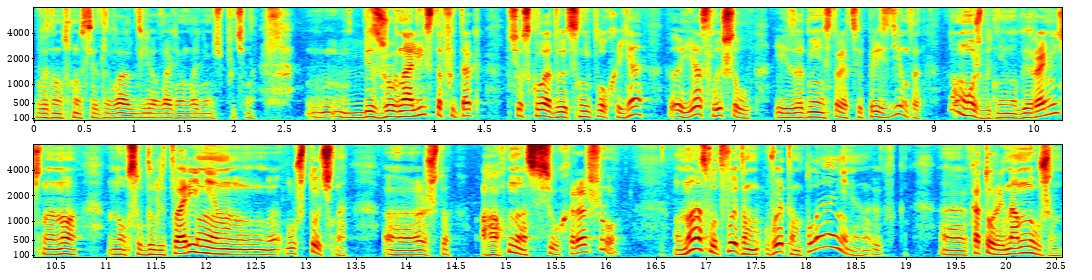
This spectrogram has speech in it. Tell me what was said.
в этом смысле для Вла- для Владимира Владимировича Путина. Без журналистов и так все складывается неплохо. Я, я слышал из администрации президента, ну, может быть, немного иронично, но, но с удовлетворением уж точно, э, что а у нас все хорошо. У нас вот в этом, в этом плане, э, который нам нужен,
